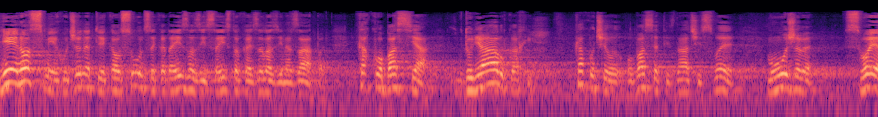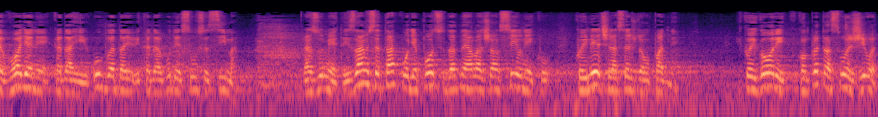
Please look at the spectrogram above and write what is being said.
Njen osmijeh u dženetu je kao sunce kada izlazi sa istoka i zalazi na zapad. Kako obasja dunjalu kahi, kako će obasjati znači svoje muževe, svoje voljene kada ih ugledaju i kada bude susret s ima. Razumijete? I znam se takvu ljepocu da ne Allah žan silniku koji neće na seždom upadne i koji govori kompletan svoj život.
